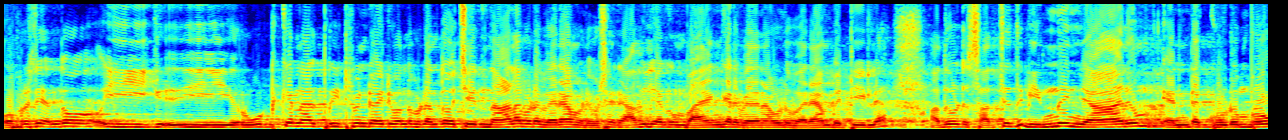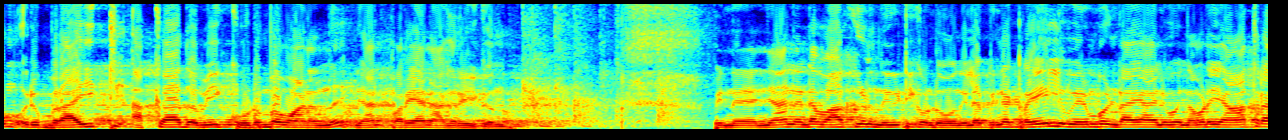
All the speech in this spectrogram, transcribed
ഓപ്പറേഷൻ എന്തോ ഈ ഈ റൂട്ട് കനാൽ ട്രീറ്റ്മെന്റുമായിട്ട് വന്നപ്പോൾ എന്തോ ചെയ്ത്. നാളെ ഇവിടെ വരാൻ വേണ്ടി. പക്ഷേ രാവിലെ ആകും ഭയങ്കര വേദന. അവിടെ വരാൻ പറ്റിയില്ല. അതുകൊണ്ട് സത്യത്തിൽ ഇന്ന് ഞാനും എന്റെ കുടുംബവും ഒരു ബ്രൈറ്റ് അക്കാദമി കുടുംബമാണെന്ന് ഞാൻ പറയാൻ ആഗ്രഹിക്കുന്നു. പിന്നെ ഞാൻ എന്റെ വാക്കുകൾ നീട്ടിക്കൊണ്ടു പോകുന്നില്ല പിന്നെ ട്രെയിനിൽ വരുമ്പോൾ ഉണ്ടായ അനുഭവം നമ്മുടെ യാത്രാ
